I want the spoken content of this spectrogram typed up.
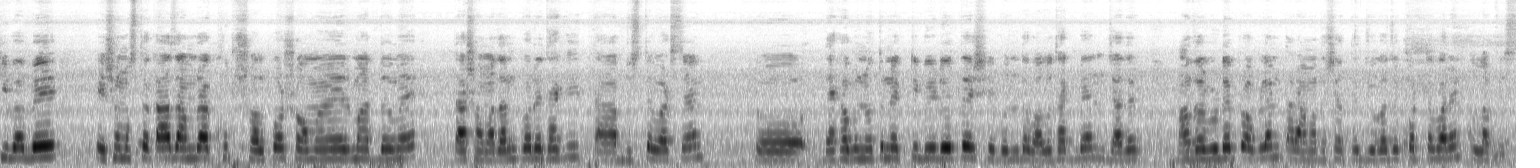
কীভাবে এই সমস্ত কাজ আমরা খুব স্বল্প সময়ের মাধ্যমে তা সমাধান করে থাকি তা বুঝতে পারছেন। তো দেখাবো নতুন একটি ভিডিওতে, সে পর্যন্ত ভালো থাকবেন। যাদের মাদারবোর্ডের প্রবলেম তারা আমাদের সাথে যোগাযোগ করতে পারেন। আল্লাহ হাফিজ।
